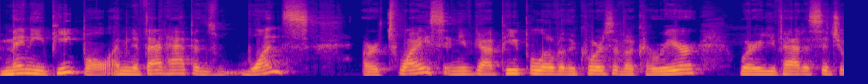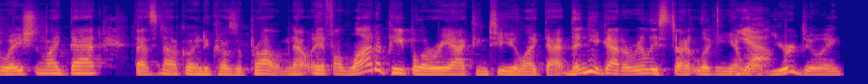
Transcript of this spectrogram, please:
many people, I mean, if that happens once, or twice and you've got people over the course of a career where you've had a situation like that, that's not going to cause a problem. Now, if a lot of people are reacting to you like that, then you got to really start looking at yeah. what you're doing,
